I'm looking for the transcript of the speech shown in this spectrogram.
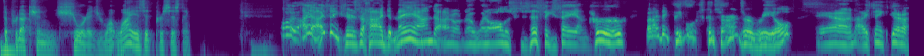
the production shortage? Why is it persisting? Well, I, I, think there's a high demand. I don't know what all the statistics say and prove, but I think people's concerns are real, and I think uh,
